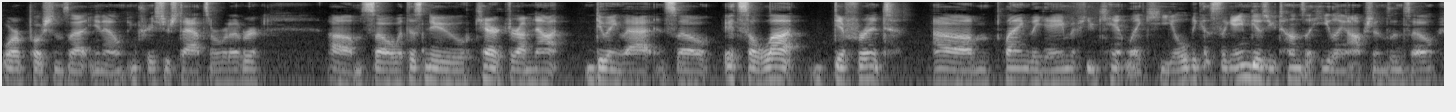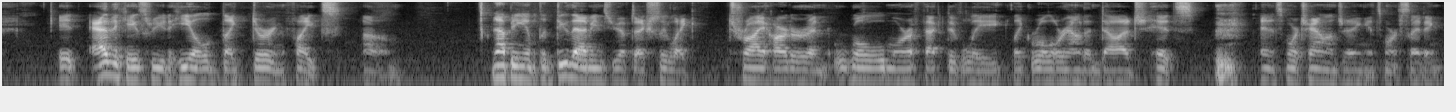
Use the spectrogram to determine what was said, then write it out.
or potions that, you know, increase your stats or whatever. Um, so with this new character, I'm not doing that. And so it's a lot different um, playing the game if you can't like heal because the game gives you tons of healing options, and so it advocates for you to heal like during fights. Um, not being able to do that means you have to actually like try harder and roll more effectively, like roll around and dodge hits, and it's more challenging. It's more exciting.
